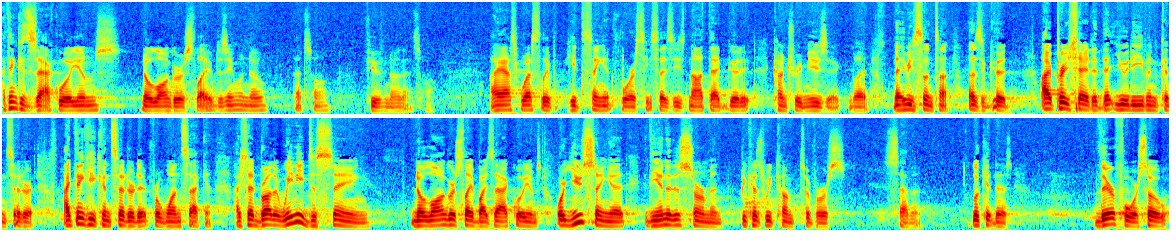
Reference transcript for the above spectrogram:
I think it's Zach Williams, No Longer a Slave. Does anyone know that song? A few of you know that song. I asked Wesley if he'd sing it for us. He says he's not that good at country music, but maybe sometimes that's a good. I appreciated that you would even consider it. I think he considered it for one second. I said, Brother, we need to sing No Longer Slave by Zach Williams, or you sing it at the end of this sermon because we come to verse 7. Look at this. Therefore, so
